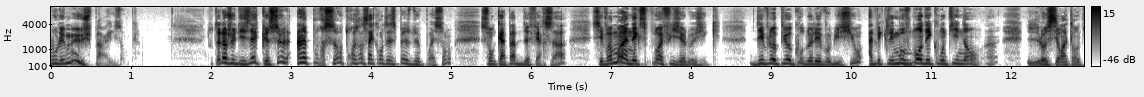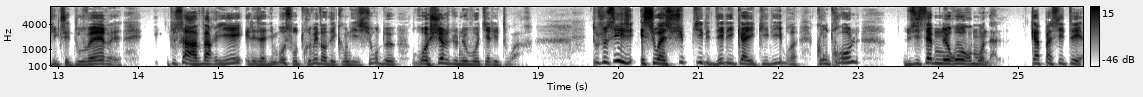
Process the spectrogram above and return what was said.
ou le muche, par exemple. Tout à l'heure, je disais que seuls 1%, 350 espèces de poissons, sont capables de faire ça. C'est vraiment un exploit physiologique, développé au cours de l'évolution avec les mouvements des continents. Hein. L'océan Atlantique s'est ouvert, tout ça a varié et les animaux sont trouvés dans des conditions de recherche de nouveaux territoires. Tout ceci est sous un subtil et délicat équilibre, contrôle du système neuro-hormonal. Capacité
